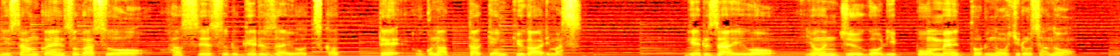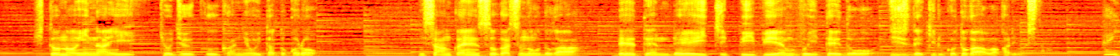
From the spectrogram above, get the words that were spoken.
二酸化塩素ガスを発生するゲル剤を使って行った研究があります。ゲル剤を45立方メートルの広さの人のいない居住空間に置いたところ二酸化塩素ガス濃度が 0.01ppmv 程度を維持できることが分かりました、はい、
